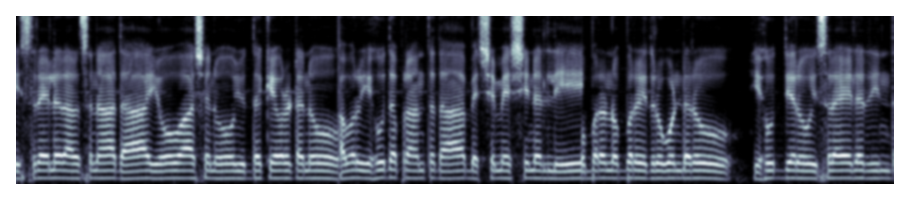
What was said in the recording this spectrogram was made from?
ಇಸ್ರೇಲರ ಅರಸನಾದ ಯೋವಾಶನು ಯುದ್ಧಕ್ಕೆ ಹೊರಟನು. ಅವರು ಯಹೂದ ಪ್ರಾಂತದ ಬೆಚ್ಚಮೆಶಿನಲ್ಲಿ ಒಬ್ಬರನ್ನೊಬ್ಬರು ಎದುರುಗೊಂಡರು. ಯಹೂದ್ಯರು ಇಸ್ರಾಯೇಲರಿಂದ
